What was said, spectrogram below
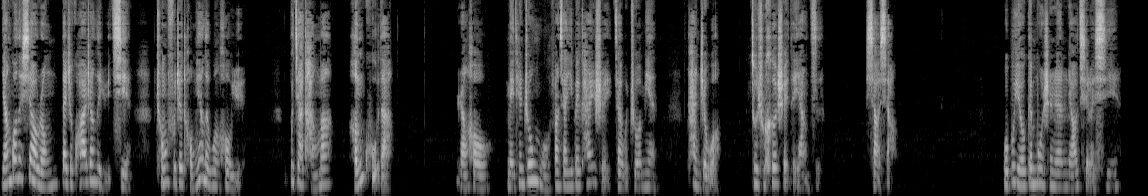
阳光的笑容带着夸张的语气，重复着同样的问候语：“不加糖吗？很苦的。”然后每天中午放下一杯开水在我桌面，看着我，做出喝水的样子，笑笑。我不由跟陌生人聊起了西，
